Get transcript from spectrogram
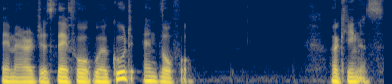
Their marriages therefore were good and lawful. Ochinus.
